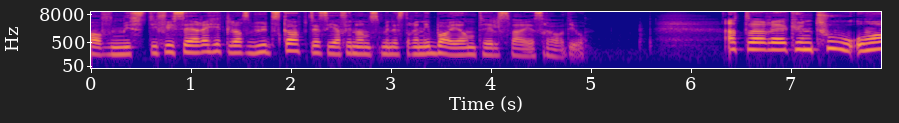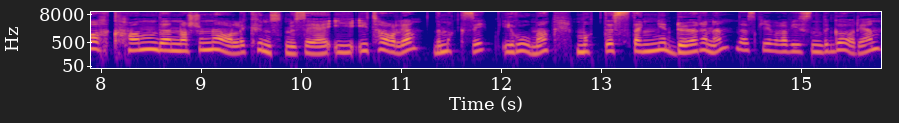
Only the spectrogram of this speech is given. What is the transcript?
avmystifisere Hitlers budskap, det sier finansministeren i Bayern til Sveriges Radio. Etter eh, kun to år kan Det nasjonale kunstmuseet i Italia, The Maxi i Roma, måtte stenge dørene. Det skriver avisen The Guardian.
